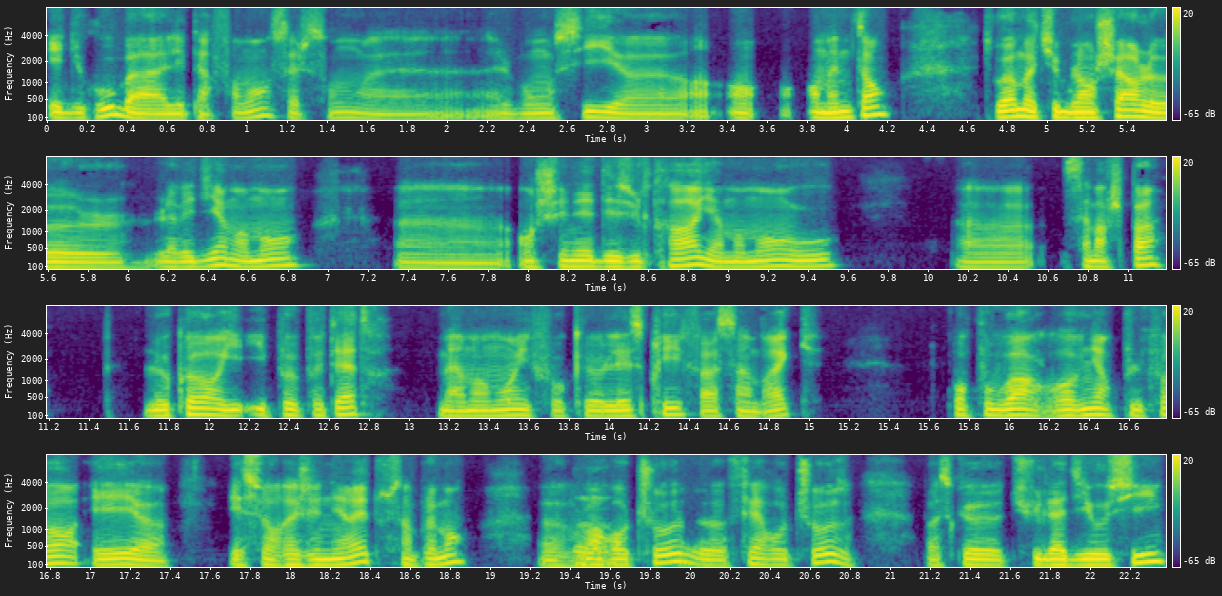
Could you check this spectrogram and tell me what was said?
et, du coup, bah, les performances, elles, sont, euh, elles vont aussi euh, en, même temps. Tu vois, Mathieu Blanchard l'avait dit à un moment, enchaîner des ultras, il y a un moment où ça marche pas. Le corps, il, peut peut-être, mais à un moment, il faut que l'esprit fasse un break pour pouvoir revenir plus fort et, et se régénérer tout simplement. Euh, voir autre chose, euh, faire autre chose. Parce que tu l'as dit aussi,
